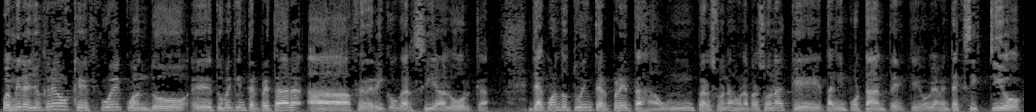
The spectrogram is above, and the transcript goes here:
Pues mira, yo creo que fue cuando eh, tuve que interpretar a Federico García Lorca. Ya cuando tú interpretas a un personaje, una persona que tan importante, que obviamente existió,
